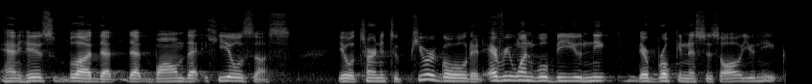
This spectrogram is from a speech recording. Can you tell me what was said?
And His blood, that, that balm that heals us, it will turn into pure gold, and everyone will be unique. Their brokenness is all unique.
